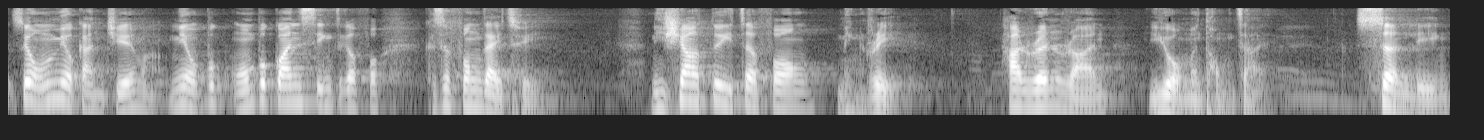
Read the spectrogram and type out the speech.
所以我们没有感觉嘛，没有不，我们不关心这个风，可是风在吹，你需要对这风敏锐，它仍然与我们同在，圣灵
